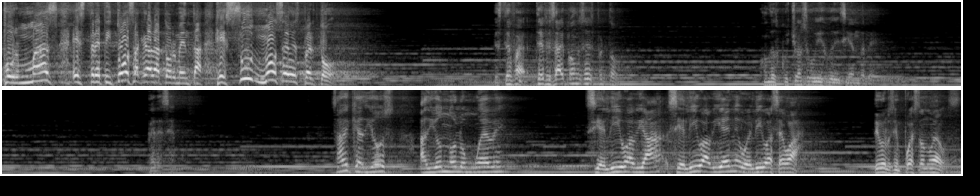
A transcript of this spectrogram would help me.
por más estrepitosa que era la tormenta, Jesús no se despertó. Estefa, ¿sabe cuándo se despertó? Cuando escuchó a su hijo diciéndole, perecemos. ¿Sabe que a Dios, a Dios no lo mueve si el IVA, via- si el IVA viene o el IVA se va? Digo, los impuestos nuevos.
